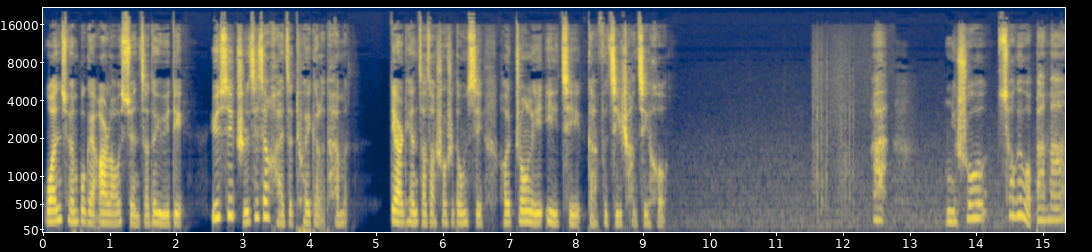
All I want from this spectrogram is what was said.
完全不给二老选择的余地，于西直接将孩子推给了他们。第二天早早收拾东西，和钟离一起赶赴机场集合。哎，你说交给我爸妈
